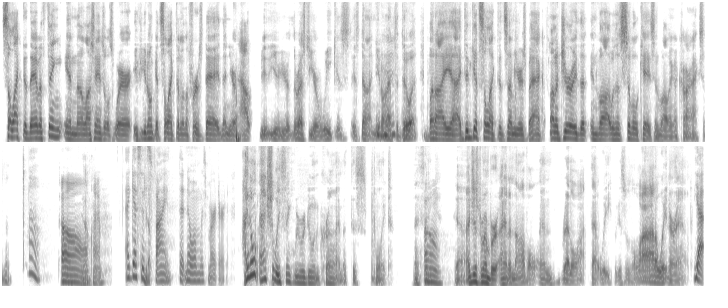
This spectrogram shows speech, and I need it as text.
selected. They have a thing in uh, Los Angeles where if you don't get selected on the first day, then you're out. You- You're, you're the rest of your week is is done. You don't have to do it. But I uh, I did get selected some years back on a jury that involved was a civil case involving a car accident. oh, Oh, Yeah. okay. I guess it's Yeah. fine that no one was murdered. I don't actually think we were doing crime at this point. I think. Oh. Yeah, I just remember I had a novel and read a lot that week because there was a lot of waiting around Yeah.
